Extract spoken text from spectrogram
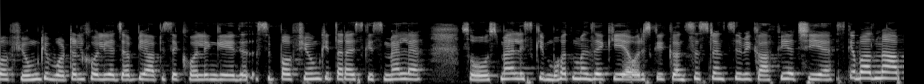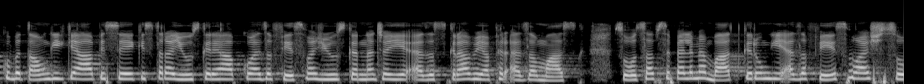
परफ्यूम की बोतल खोली है, जब भी आप इसे खोलेंगे, जैसे परफ्यूम की तरह इसकी स्मेल है। सो स्मेल इसकी बहुत मज़े की है और इसकी कंसिस्टेंसी भी काफ़ी अच्छी है। इसके बाद मैं आपको बताऊँगी कि आप इसे किस तरह यूज़ करें। आपको as a face wash use करना चाहिए एज अ स्क्रब या फिर एज अ मास्क सो सबसे पहले मैं बात करूँगी as a face wash so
